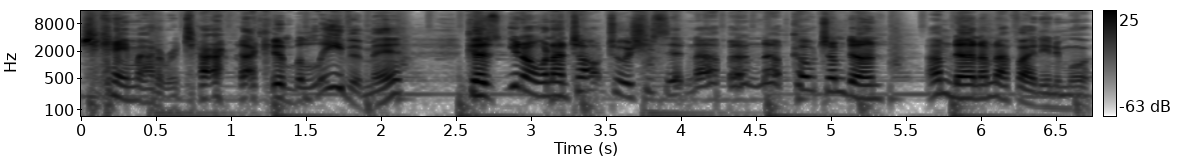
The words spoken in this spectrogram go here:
she came out of retirement. I couldn't believe it, man. Because, you know, when I talked to her, she said, nah, nah, coach, I'm done. I'm done. I'm not fighting anymore.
